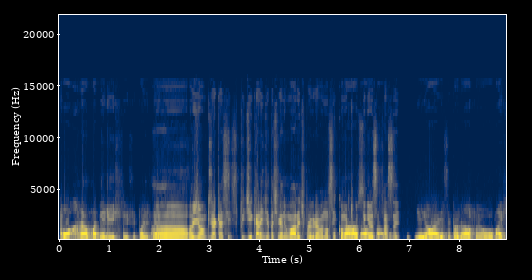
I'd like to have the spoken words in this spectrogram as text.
porra, uma delícia esse podcast. Ô, ô, João, já quer se despedir, cara? A gente já tá chegando em uma hora de programa. Não sei como a gente Não, conseguiu não, essa façanha. E, ó, esse programa foi o mais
